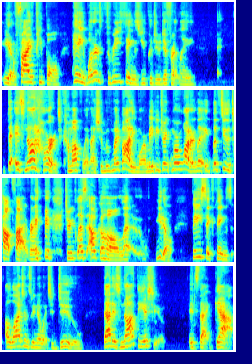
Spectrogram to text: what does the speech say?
you know, five people, "Hey, what are three things you could do differently?" It's not hard to come up with. I should move my body more, maybe drink more water. Let, let's do the top five, right? drink less alcohol, let, you know, basic things. A lot of times we know what to do. That is not the issue. It's that gap.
